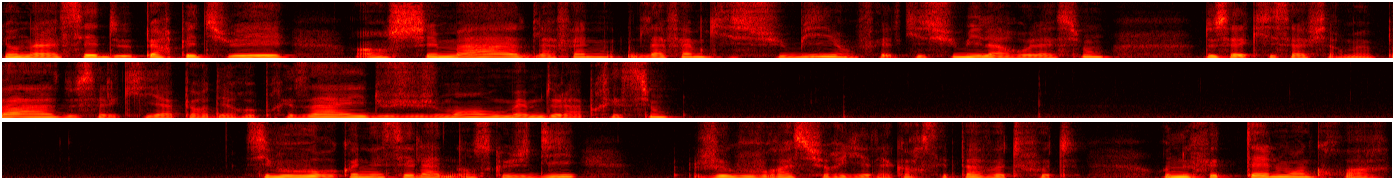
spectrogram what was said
Il y en a assez de perpétuer un schéma de la femme, qui subit, en fait, qui subit la relation, de celle qui s'affirme pas, de celle qui a peur des représailles, du jugement ou même de la pression. Si vous vous reconnaissez là dans ce que je dis, je veux que vous vous rassuriez, d'accord? C'est pas votre faute. On nous fait tellement croire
